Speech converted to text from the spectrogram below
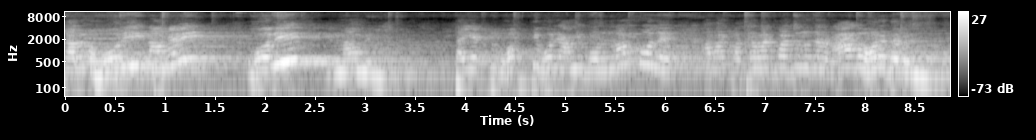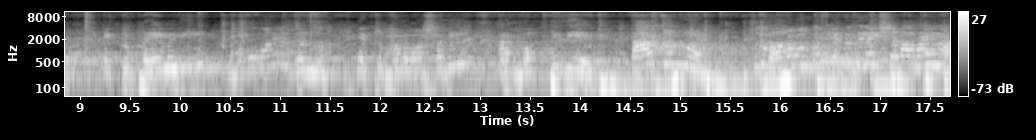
কারণ হরি নামেই, হরি নামে তাই একটু ভক্তি ভরে আমি বললাম বলে আমার কথা রাখবার জন্য যেন রাগ ভরে দেবেন একটু প্রেম দিই, ভগবানের জন্য একটু ভালোবাসা দিই আর ভক্তি দিয়ে। তার জন্য শুধু ভালো মন্দ খেতে দিলেই সেবা হয় না।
